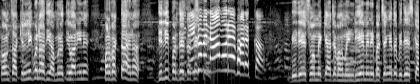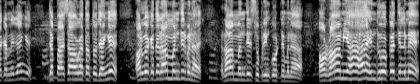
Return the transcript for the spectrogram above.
कौन सा क्लिनिक बना दिया? मनोज तिवारी ने प्रवक्ता है ना दिल्ली प्रदेश देशों में नाम हो रहा है भारत का। विदेशों में क्या जब हम इंडिया में नहीं बचेंगे तो विदेश क्या करने जाएँगे? जब पैसा होगा तब तो जाएँगे। और वो कहते राम मंदिर बनाए राम मंदिर सुप्रीम कोर्ट ने बनाया। और राम यहाँ है हिंदुओं के दिल में।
